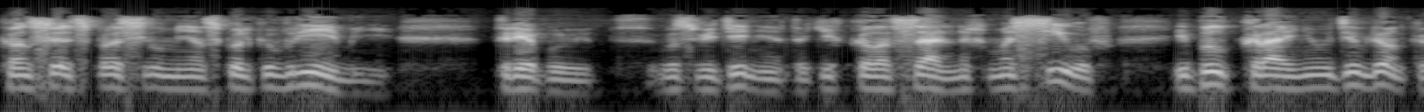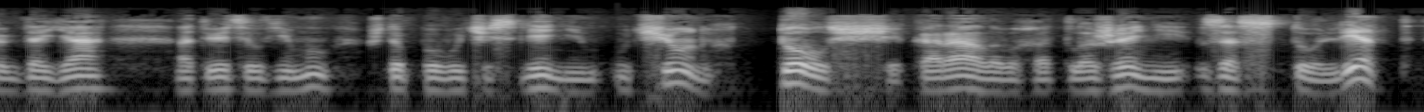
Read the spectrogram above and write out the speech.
Консель спросил меня, сколько времени требует возведение таких колоссальных массивов, и был крайне удивлен, когда я ответил ему, что по вычислениям ученых толще коралловых отложений за сто лет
